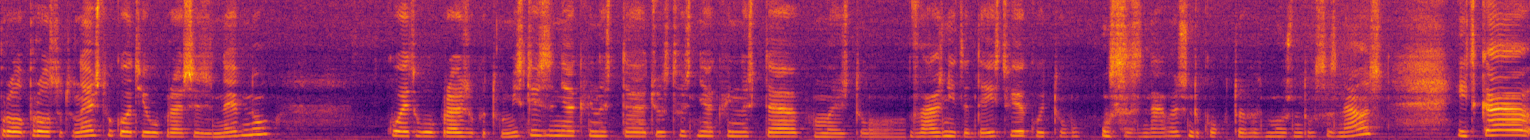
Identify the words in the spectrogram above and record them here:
Про- простото нещо, което ти го правиш ежедневно – което го правиш като мислиш за някакви неща, чувстваш някакви неща помежду важните действия, които осъзнаваш, доколкото е възможно да осъзнаваш. И така,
